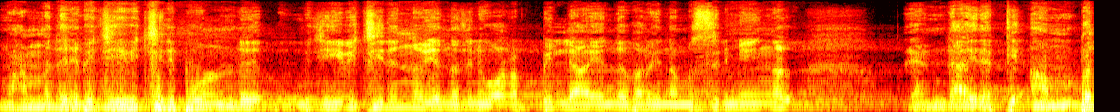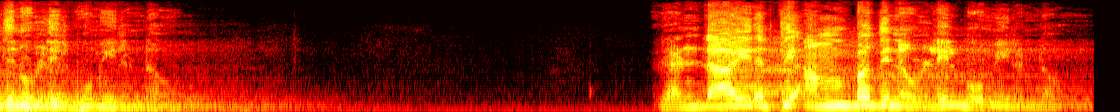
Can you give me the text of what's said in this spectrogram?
മുഹമ്മദ് നബി ജീവിച്ചിരിപ്പുണ്ട് ജീവിച്ചിരുന്നു എന്നതിന് ഉറപ്പില്ല എന്ന് പറയുന്ന മുസ്ലിമീങ്ങൾ രണ്ടായിരത്തി അമ്പതിനുള്ളിൽ ഭൂമിയിലുണ്ടാവും. രണ്ടായിരത്തി അമ്പതിനുള്ളിൽ ഭൂമിയിലുണ്ടാവും.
